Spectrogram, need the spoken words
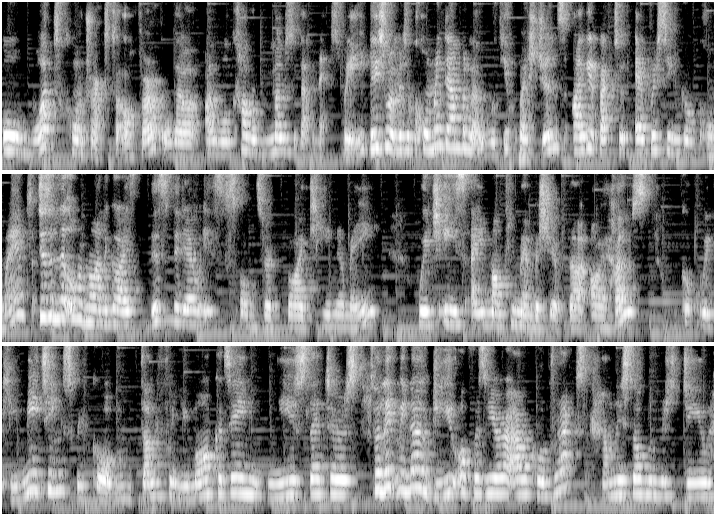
or what contracts to offer, although I will cover most of that next week, please remember to comment down below with your questions. I get back to every single comment. Just a little reminder, guys, this video is sponsored by Cleaner Me, which is a monthly membership that I host We've got weekly meetings, we've got done for you marketing, newsletters. So let me know do you offer zero hour contracts? How many staff members do you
